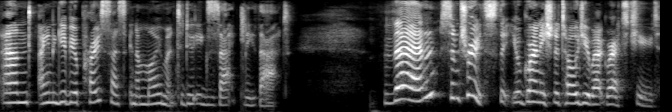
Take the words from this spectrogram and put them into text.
And I'm going to give you a process in a moment to do exactly that. Then, some truths that your granny should have told you about gratitude.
